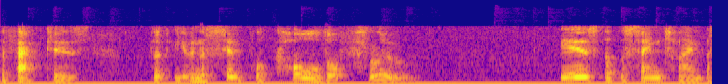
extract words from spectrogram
the fact is that even a simple cold or flu is at the same time a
